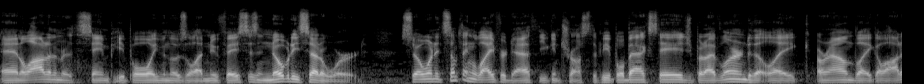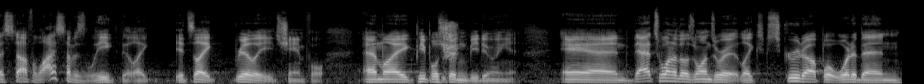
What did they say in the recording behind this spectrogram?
And a lot of them are the same people, even though there's a lot of new faces, and nobody said a word. So when it's something life or death, you can trust the people backstage. But I've learned that like around like a lot of stuff, a lot of stuff is leaked that like it's like really shameful. And like people shouldn't be doing it. And that's one of those ones where it like screwed up what would have been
